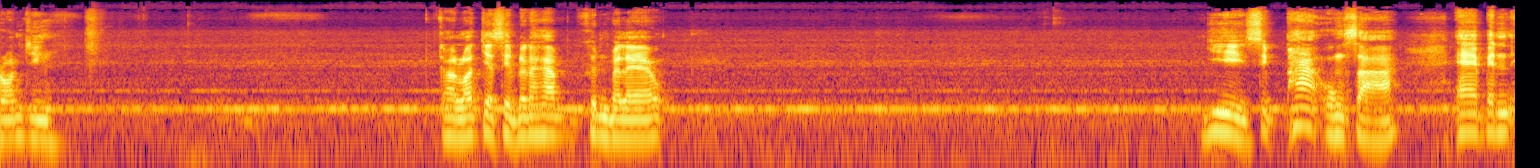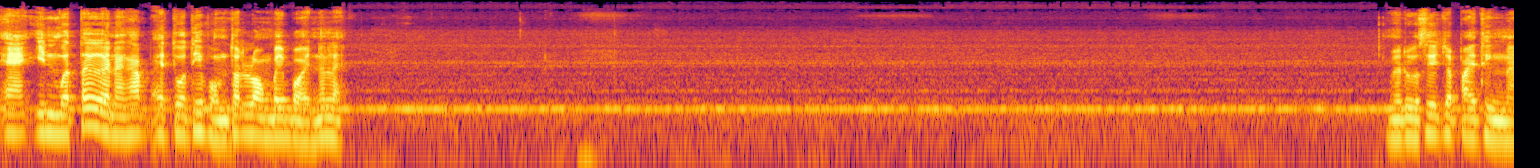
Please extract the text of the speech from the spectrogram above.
ร้อนจริง 970 แล้วนะครับ ขึ้นไปแล้ว 25 องศา แอร์เป็นแอร์อินเวอร์เตอร์นะครับ ไอตัวที่ผมทดลองบ่อยๆนั่นแหละ มาดูซิจะไปถึงไหน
